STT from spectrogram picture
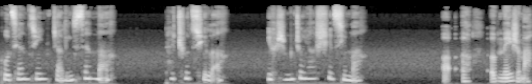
胡将军找林三吗？他出去了。有什么重要事情吗？呃呃呃，没什么，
